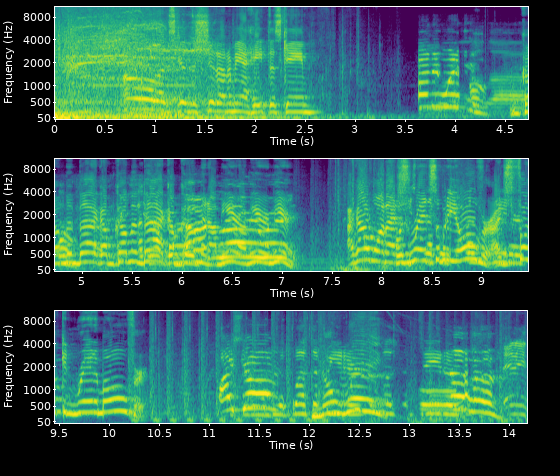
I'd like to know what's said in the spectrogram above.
Oh, that scared the shit out of me. I hate this game. I'm coming back. I'm coming back. I'm coming. I'm here. I'm here. I'm here. I got one. I just ran somebody over. I just fucking ran him over. I got it! No way. Ah! Any,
